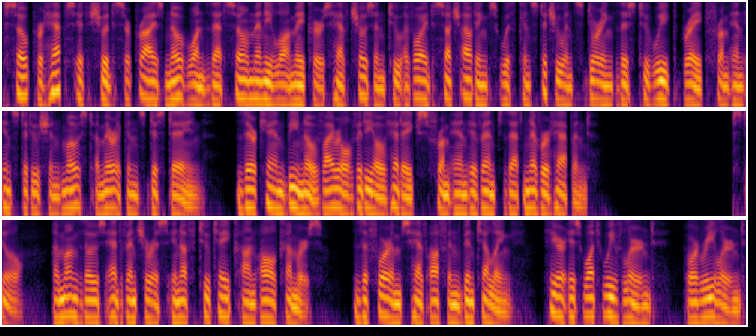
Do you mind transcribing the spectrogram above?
So perhaps it should surprise no one that so many lawmakers have chosen to avoid such outings with constituents during this two week break from an institution most Americans disdain. There can be no viral video headaches from an event that never happened. Still, among those adventurous enough to take on all comers, the forums have often been telling. Here is what we've learned, or relearned,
